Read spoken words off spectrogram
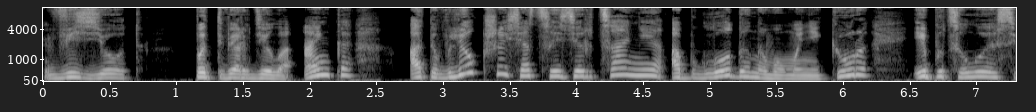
везет», — подтвердила Анька, отвлекшись от созерцания обглоданного маникюра и поцелуя с.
